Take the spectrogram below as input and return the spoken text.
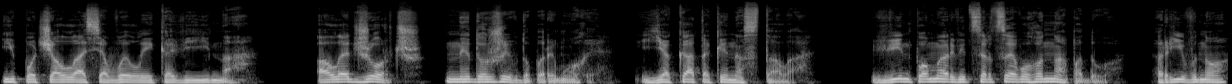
і почалася велика війна. Але Джордж не дожив до перемоги, яка таки настала. Він помер від серцевого нападу рівно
